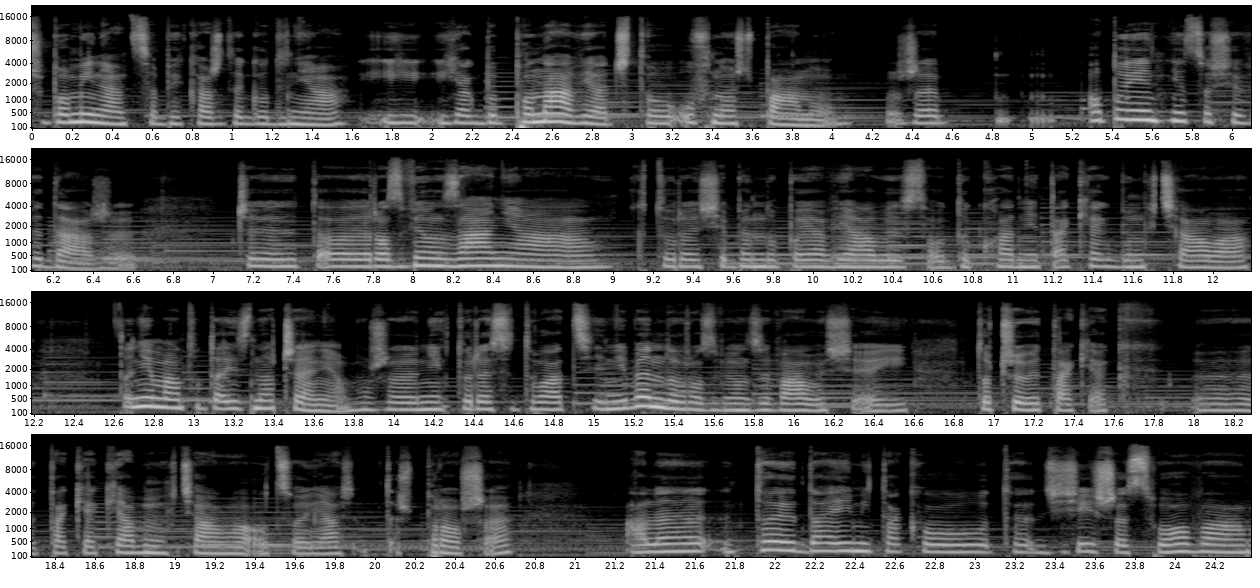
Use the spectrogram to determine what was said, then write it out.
przypominać sobie każdego dnia i jakby ponawiać tą ufność Panu, że obojętnie co się wydarzy, czy te rozwiązania, które się będą pojawiały, są dokładnie tak, jakbym chciała, to nie ma tutaj znaczenia. Może niektóre sytuacje nie będą rozwiązywały się i toczyły tak, jak, e, tak jak ja bym chciała, o co ja też proszę, ale to daje mi taką, te dzisiejsze słowa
